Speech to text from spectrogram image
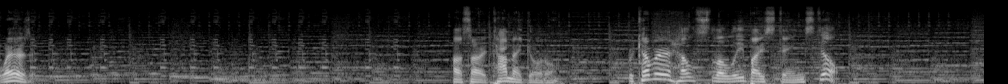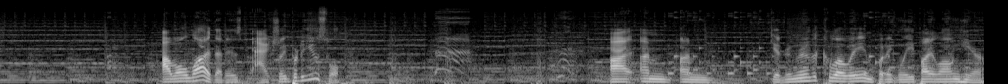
Where is it? Oh, sorry, Tamegoro. Recover health slowly by staying still. I won't lie, that is actually pretty useful. I, I'm, I'm getting rid of Chloe and putting Li Pai Long here.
